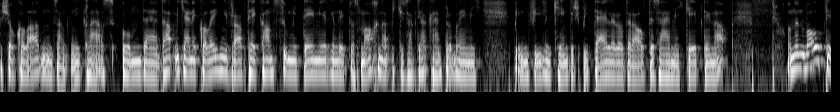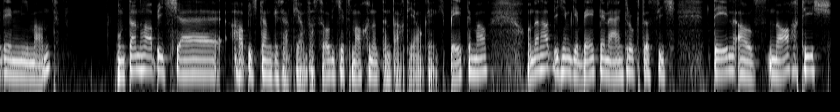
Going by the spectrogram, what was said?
Schokoladen St. Nikolaus und äh, da hat mich eine Kollegin gefragt, hey, kannst du mit dem irgendetwas machen? Habe ich gesagt, ja, kein Problem, ich bin in vielen Kinderspitälern oder Altersheim, ich gebe den ab. Und dann wollte den niemand. Und dann habe ich, äh, hab ich dann gesagt, ja, was soll ich jetzt machen? Und dann dachte ich, okay, ich bete mal. Und dann hatte ich im Gebet den Eindruck, dass ich den als Nachtisch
